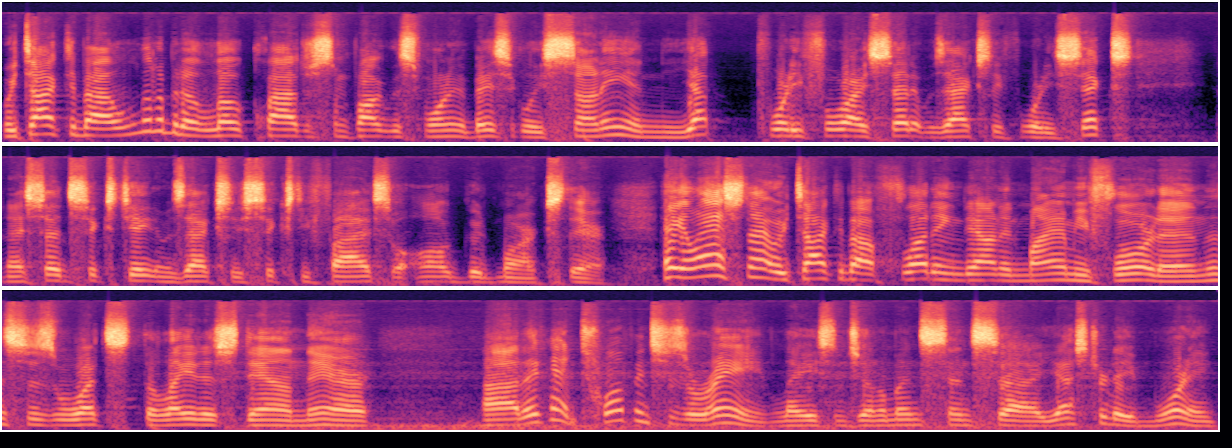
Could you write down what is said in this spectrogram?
we talked about a little bit of low clouds or some fog this morning, basically sunny, and yep, 44, I said it was actually 46, and I said 68, and it was actually 65, so all good marks there. Hey, last night we talked about flooding down in Miami, Florida, and this is what's the latest down there. Uh, they've had 12 inches of rain, ladies and gentlemen, since uh, yesterday morning.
